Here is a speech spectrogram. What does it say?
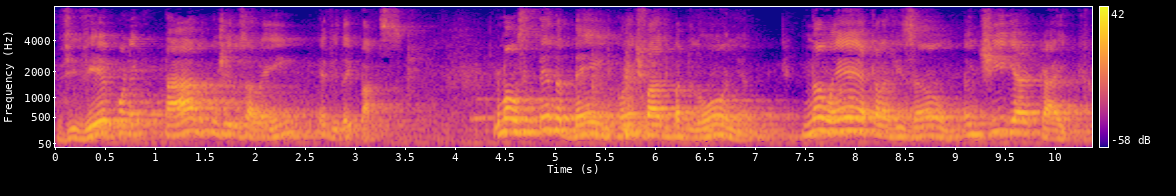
Viver conectado com Jerusalém é vida e paz. Irmãos, entenda bem, quando a gente fala de Babilônia, não é aquela visão antiga e arcaica.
